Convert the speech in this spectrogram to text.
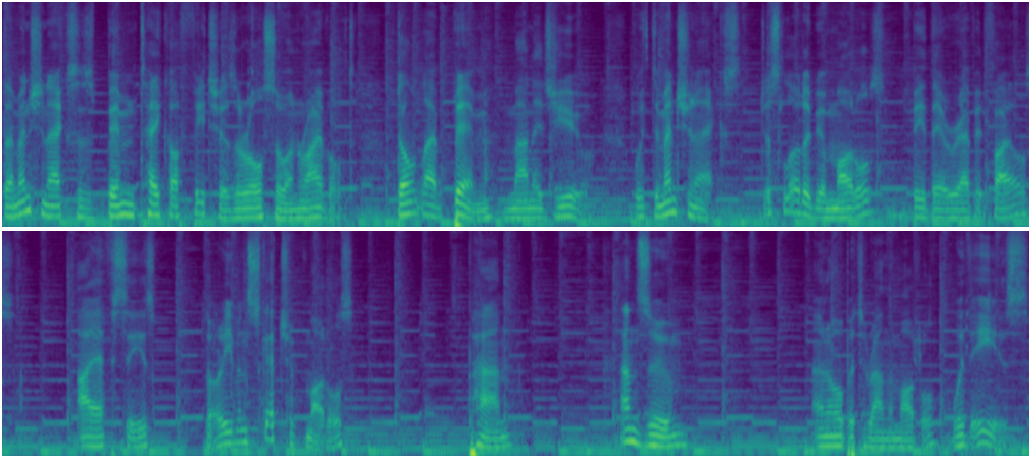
Dimension X's BIM takeoff features are also unrivaled. Don't let BIM manage you. With Dimension X, just load up your models, be they Revit files, IFCs, or even SketchUp models, pan, and zoom and orbit around the model with ease.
